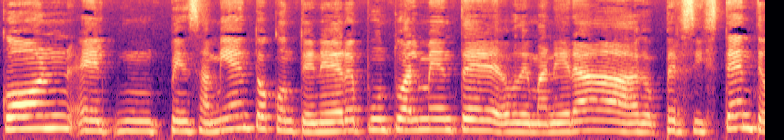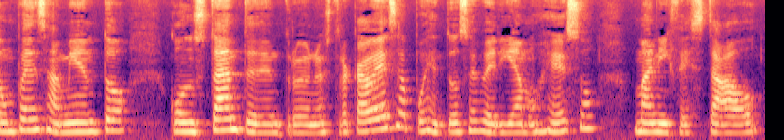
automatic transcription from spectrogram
con el mm, pensamiento, con tener puntualmente o de manera persistente un pensamiento constante dentro de nuestra cabeza, pues entonces veríamos eso manifestado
